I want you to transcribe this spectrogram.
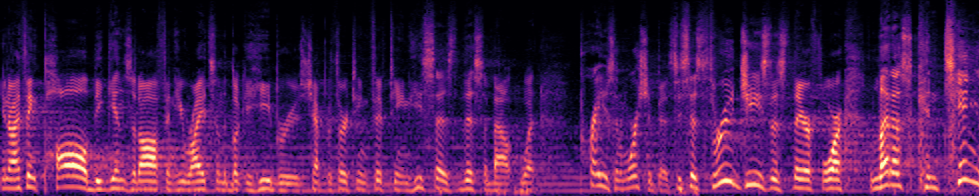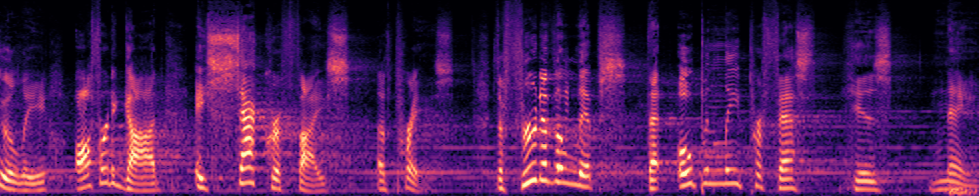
You know, I think Paul begins it off and he writes in the book of Hebrews, chapter 13, 15, he says this about what praise and worship is. He says, Through Jesus, therefore, let us continually offer to God a sacrifice of praise the fruit of the lips that openly profess his name.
